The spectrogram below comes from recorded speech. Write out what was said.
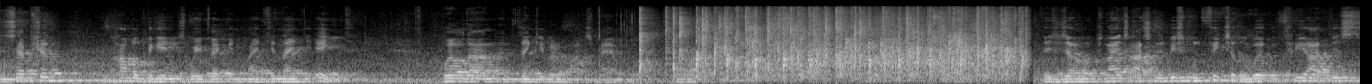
inception and humble beginnings way back in 1998. Well done and thank you very much, ma'am. Ladies and gentlemen, tonight's arts exhibition will feature the work of three artists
